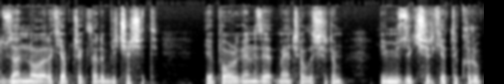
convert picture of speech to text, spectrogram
düzenli olarak yapacakları bir çeşit yapı organize etmeye çalışırım. Bir müzik şirketi kurup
